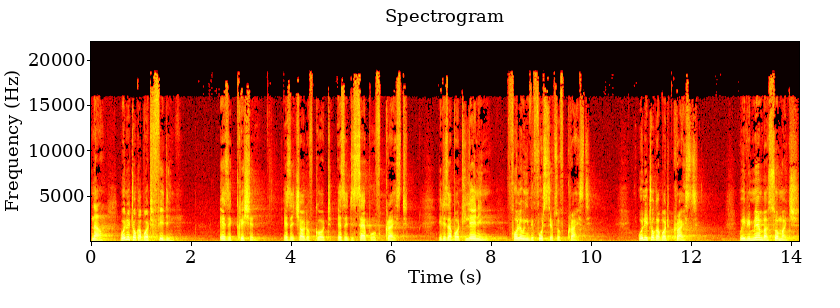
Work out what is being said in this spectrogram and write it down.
Now, when we talk about feeding, as a Christian, as a child of God, as a disciple of Christ, it is about learning, following the footsteps of Christ. When we talk about Christ, we remember so much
